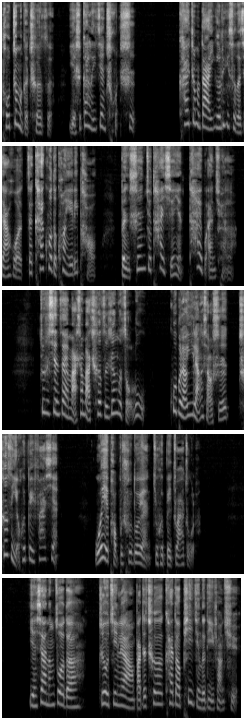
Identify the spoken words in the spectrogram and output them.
偷这么个车子也是干了一件蠢事。开这么大一个绿色的家伙在开阔的旷野里跑，本身就太显眼、太不安全了。就是现在马上把车子扔了走路，过不了一两个小时，车子也会被发现，我也跑不出多远就会被抓住了。眼下能做的只有尽量把这车开到僻静的地方去。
